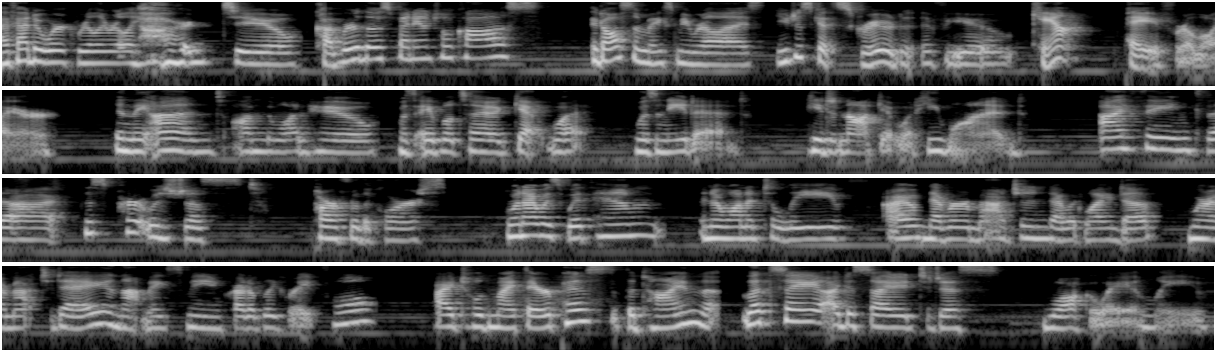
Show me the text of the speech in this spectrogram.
I've had to work really, really hard to cover those financial costs. It also makes me realize you just get screwed if you can't pay for a lawyer. In the end, I'm the one who was able to get what was needed. He did not get what he wanted. I think that this part was just par for the course. When I was with him and I wanted to leave, I never imagined I would wind up where I'm at today, and that makes me incredibly grateful. I told my therapist at the time that let's say I decided to just walk away and leave.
